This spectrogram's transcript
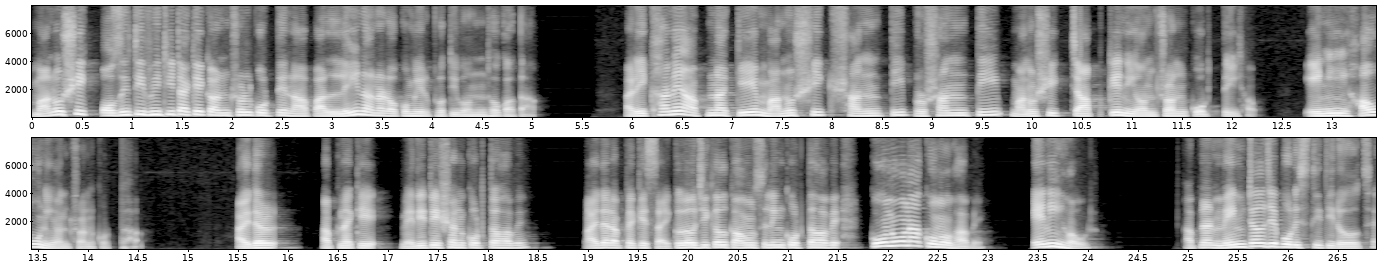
মানসিক পজিটিভিটিটাকে কন্ট্রোল করতে না পারলেই নানা রকমের প্রতিবন্ধকতা। আর এখানে আপনাকে মানসিক শান্তি, প্রশান্তি, মানসিক চাপকে নিয়ন্ত্রণ করতেই হবে। এনি হাউ নিয়ন্ত্রণ করতে হবে। আইদার আপনাকে মেডিটেশন করতে হবে, আইদার আপনাকে সাইকোলজিক্যাল কাউন্সেলিং করতে হবে। কোনো না কোনোভাবে এনি হাউ আপনার মেন্টাল যে পরিস্থিতি রয়েছে,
